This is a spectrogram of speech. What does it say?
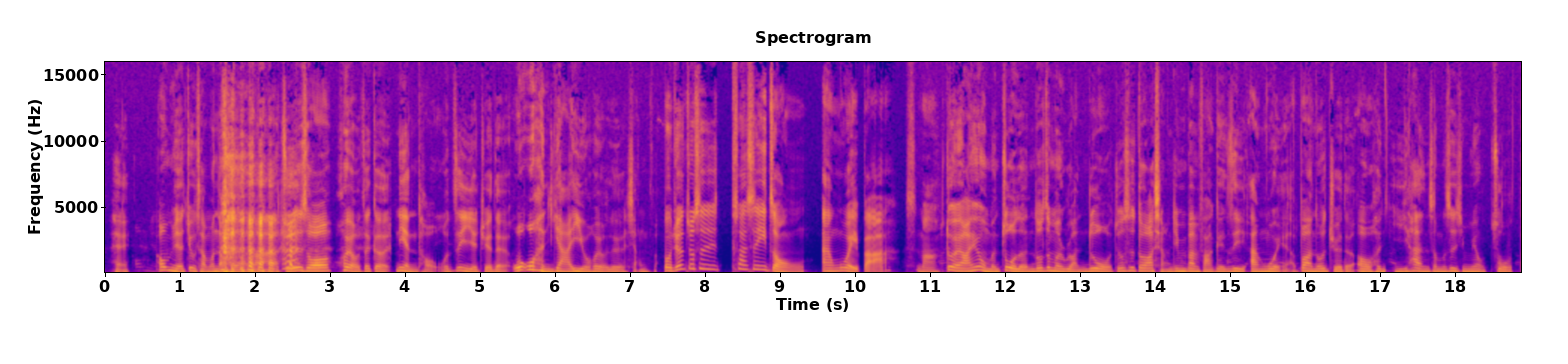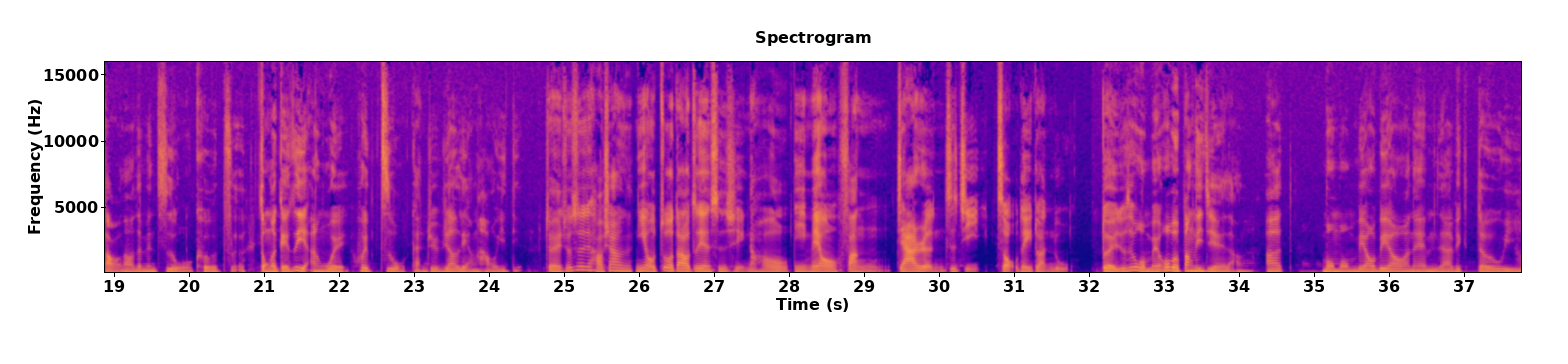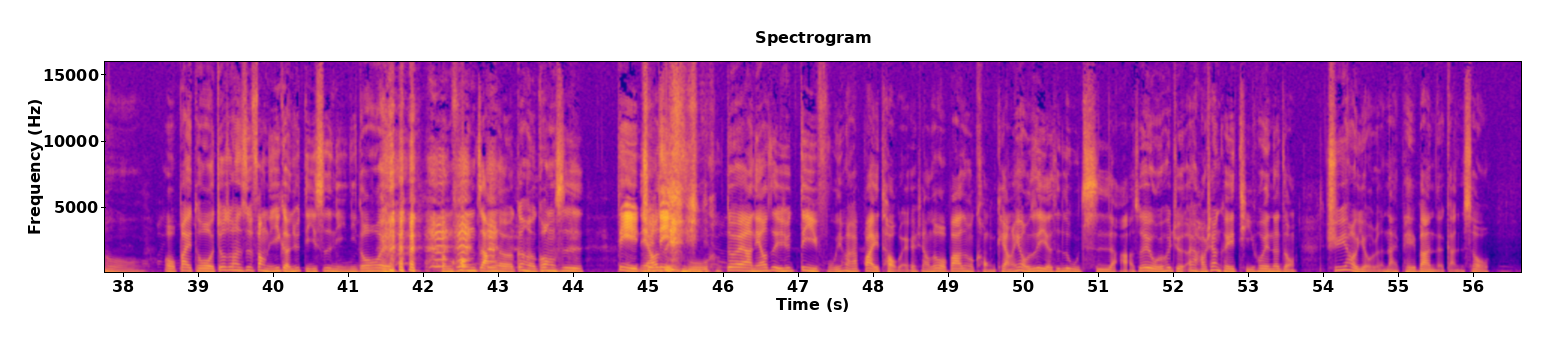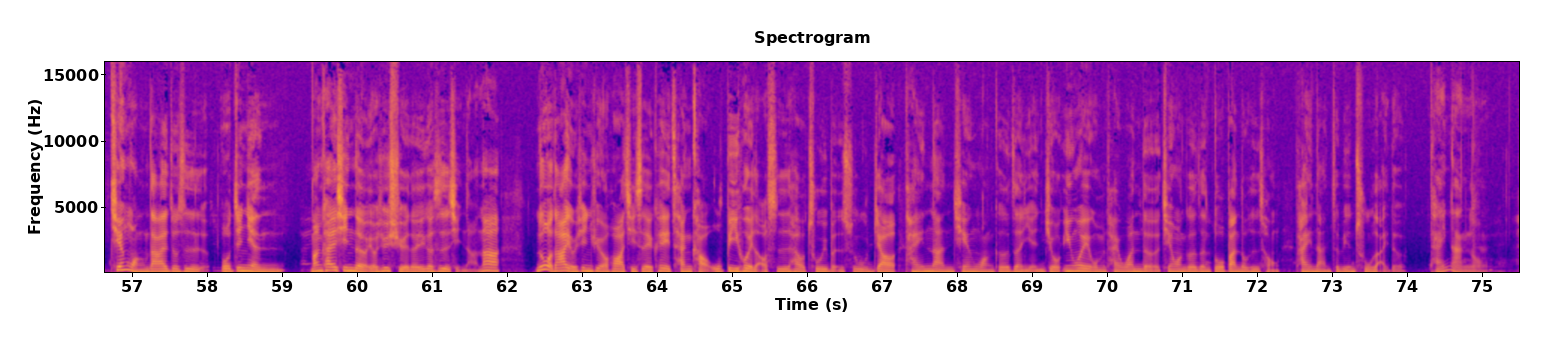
嘿，啊，我们觉得就差不多脑回 只是说会有这个念头，我自己也觉得，我我很讶异，我会有这个想法。我觉得就是算是一种安慰吧，是吗？对啊，因为我们做人都这么软弱，就是都要想尽办法给自己安慰啊，不然都觉得哦很遗憾，什么事情没有做到，然后在那边自我苛责。懂得给自己安慰，会自我感觉比较良好一点。对，就是好像你有做到这件事情，然后你没有放家人自己走那一段路。对，就是我没有，我无帮你一个人啊，懵懵渺渺安尼，毋知要去倒位。哦，哦，拜托，就算是放你一个人去迪士尼，你都会 很慌张了，更何况是地你要去自己地府，对啊，你要自己去地府，你把它拜托哎、想说我爸这么恐腔，因为我自己也是路痴啊，所以我会觉得哎，好像可以体会那种需要有人来陪伴的感受。千王大概就是我今年蛮开心的，有去学的一个事情啊。那如果大家有兴趣的话，其实也可以参考吴碧慧老师，还有出一本书叫《台南千王歌阵研究》，因为我们台湾的千王歌阵多半都是从台南这边出来的。台南哦。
